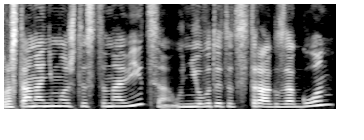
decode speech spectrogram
Просто она не может остановиться, у нее вот этот страх загон,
